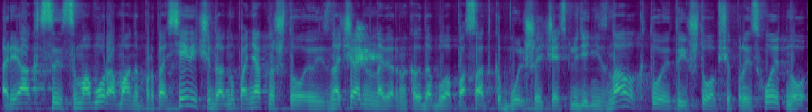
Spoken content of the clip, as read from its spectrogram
реакции самого Романа Протасевича. Да, ну понятно, что изначально, наверное, когда была посадка, большая часть людей не знала, кто это и что вообще происходит, но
